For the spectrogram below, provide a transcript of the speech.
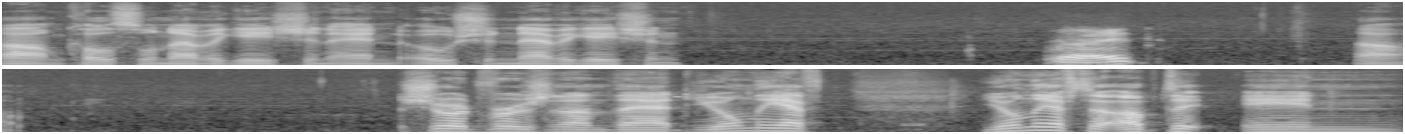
um, coastal navigation and ocean navigation right. um, short version on that you only have you only have to update in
